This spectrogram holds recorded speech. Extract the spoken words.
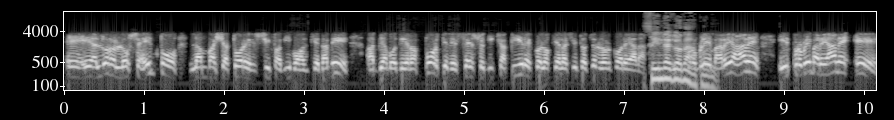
e, e allora lo sento, l'ambasciatore si fa vivo anche da me, abbiamo dei rapporti nel senso di capire quello che è la situazione nordcoreana. Il problema, reale, il problema reale è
